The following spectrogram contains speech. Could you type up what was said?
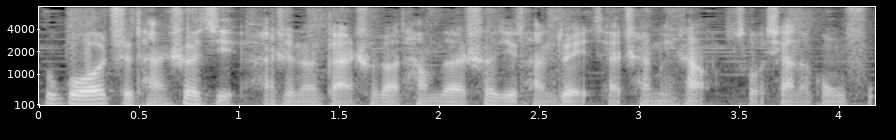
如果只谈设计，还是能感受到他们的设计团队在产品上所下的功夫。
